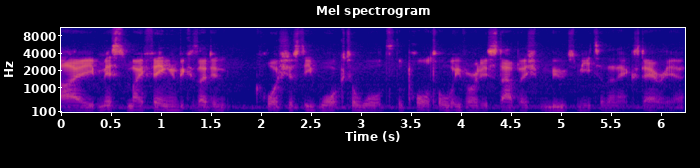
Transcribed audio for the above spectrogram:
I missed my thing because I didn't cautiously walk towards the portal we've already established moves me to the next area.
